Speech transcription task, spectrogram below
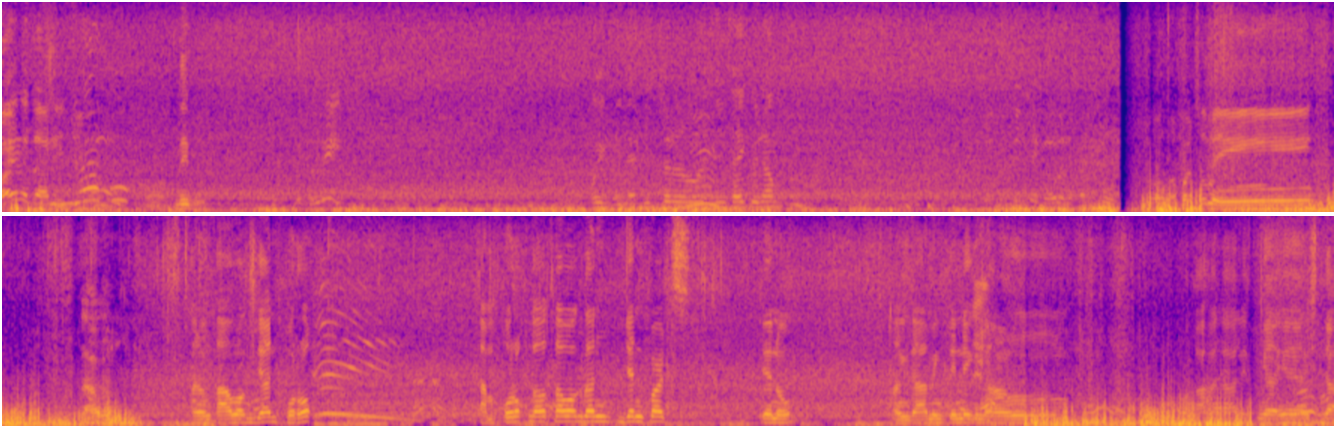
Kaya na dani niyo. Hindi, Dali. Uy, kanya dito na naman din ko na. mga kaparts, oh, may Lawang. anong tawag dyan? Purok. Tampurok daw tawag dan dyan parts. Yan o. Ang daming tinig ng makahalalit nga yung isda.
